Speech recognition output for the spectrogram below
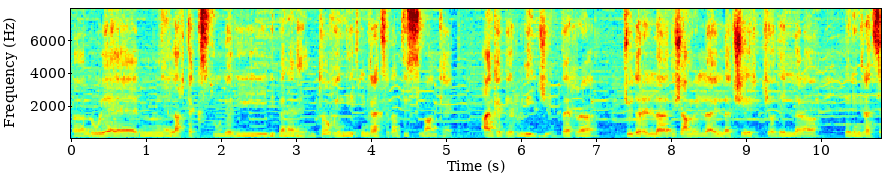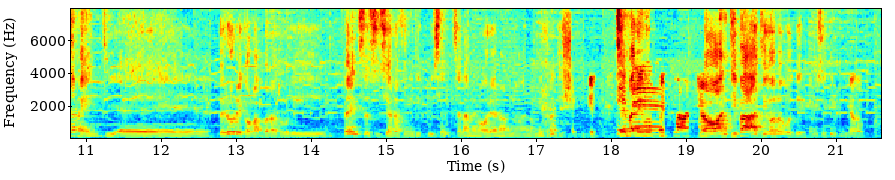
Uh, lui è mh, l'Artex Studio di, di, Benevento, quindi ringrazio tantissimo anche, anche Pierluigi per chiudere il, diciamo, il, il cerchio del dei ringraziamenti e per ora i collaboratori penso si siano finiti qui se, se la memoria non, non mi tradisce. Se mi arriva un messaggio antipatico lo vuol dire che mi sono dimenticato un po'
